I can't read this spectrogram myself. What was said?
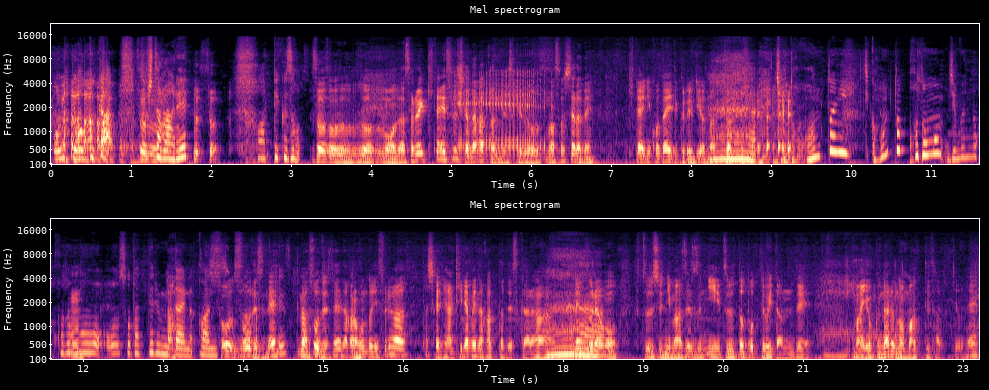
と置いておくか。そしたらあれ？そうそう変わっていくぞ。そうそうそう、もう、だからそれ期待するしかなかったんですけど、まあそしたらね、期待に応えてくれるようになったんで。ちょっと本当に、本当子供、自分の子供を育てるみたいな感じ、そうそうですね。まあそうですね。だから本当にそれは確かに諦めなかったですから、うんね、それはもう普通酒に混ぜずにずっと取っておいたんで、まあ良くなるのを待ってたっていうね。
